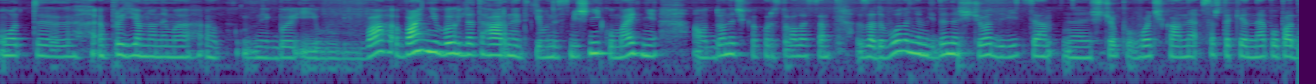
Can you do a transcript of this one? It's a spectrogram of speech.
От приємно ними якби і в ванні вигляд гарний, такі вони смішні, кумедні. А от донечка користувалася задоволенням. Єдине, що дивіться, щоб в очка не все ж таки не попадало.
